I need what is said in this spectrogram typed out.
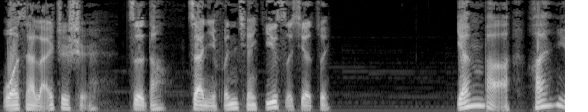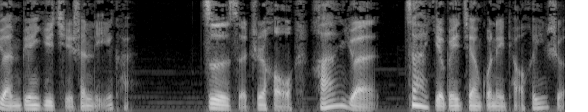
我在来之时自当在你坟前以死谢罪。”言罢，韩远便欲起身离开。自此之后，韩远再也未见过那条黑蛇，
